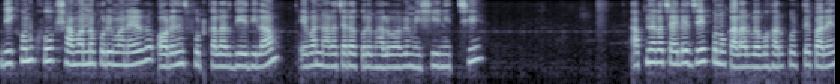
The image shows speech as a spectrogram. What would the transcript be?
দেখুন, খুব সামান্য পরিমাণের অরেঞ্জ ফুড কালার দিয়ে দিলাম। এবার নাড়াচাড়া করে ভালোভাবে মিশিয়ে নিচ্ছি। আপনারা চাইলে যে কোনো কালার ব্যবহার করতে পারেন।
